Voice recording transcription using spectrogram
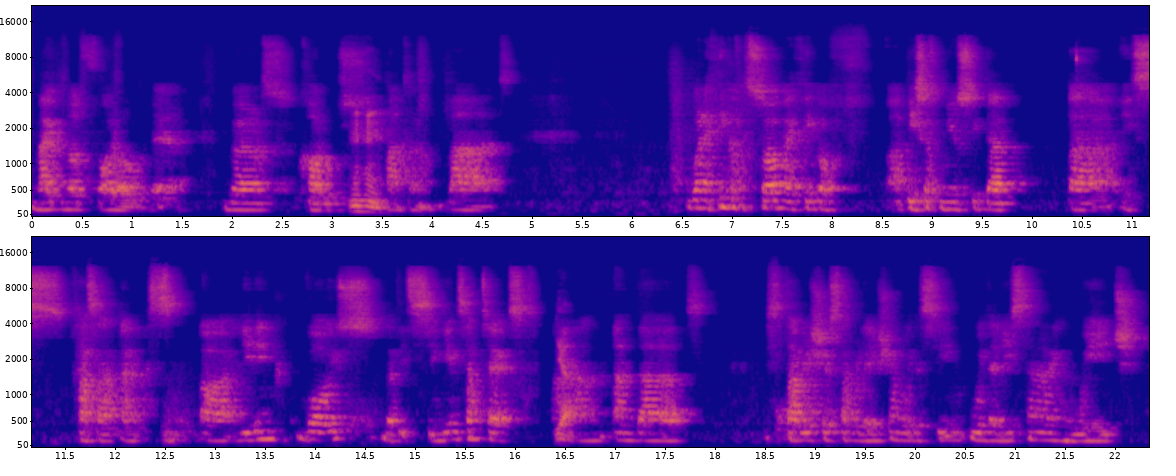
might not follow the verse chorus Mhm. pattern. But when I think of a song, I think of a piece of music that uh, is has a, a, a living voice that is singing some text Yeah. and, and that establishes a relation with the sing, with the listener in which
